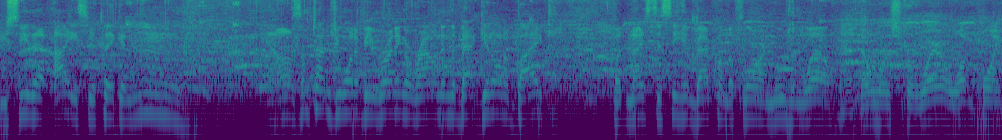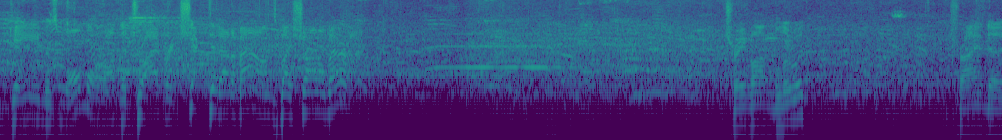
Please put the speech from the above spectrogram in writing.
you see that ice, you're thinking, hmm. You know, sometimes you want to be running around in the back, get on a bike. But nice to see him back on the floor and moving well. And no worse for wear. A one-point game as Momar on the driver checked it out of bounds by Sean O'Mara. Trevon Bluiett trying to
